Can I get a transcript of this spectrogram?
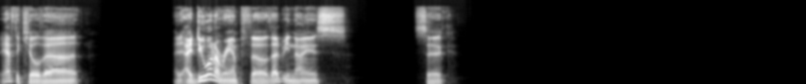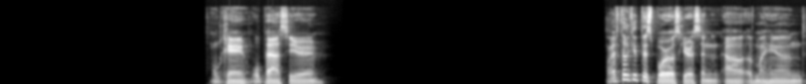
They have to kill that. I, I do want to ramp though. That'd be nice. Sick. Okay, we'll pass here. I have to get this Boros Garrison out of my hand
